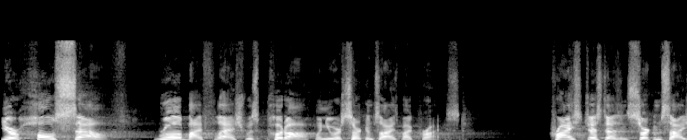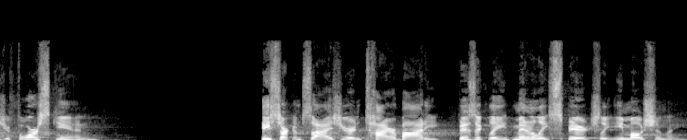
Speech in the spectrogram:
Your whole self, ruled by flesh, was put off when you were circumcised by Christ. Christ just doesn't circumcise your foreskin, he circumcised your entire body, physically, mentally, spiritually, emotionally.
